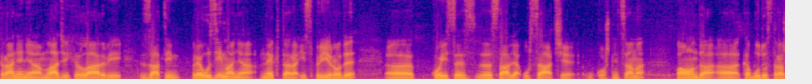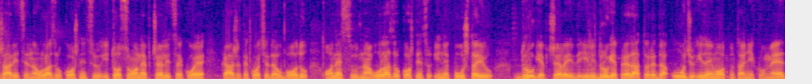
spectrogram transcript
hranjenja mlađih larvi, zatim preuzimanja nektara iz prirode koji se stavlja u saće u košnicama, pa onda kad budu stražarice na ulazu u košnicu i to su one pčelice koje kažete ko će da ubodu, one su na ulazu u košnicu i ne puštaju druge pčele ili druge predatore da uđu i da im otnu taj njihov med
